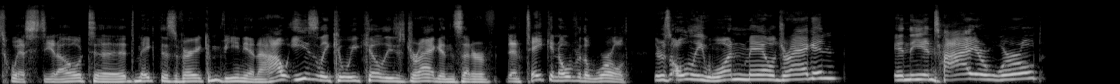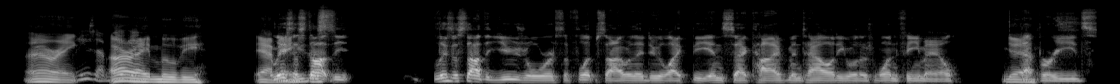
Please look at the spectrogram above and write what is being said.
twist, you know, to, to make this very convenient. How easily can we kill these dragons that are have taken over the world? There's only one male dragon in the entire world. All right, He's a all biggin. right, movie. Yeah, At least it's not just- the. At least it's not the usual where it's the flip side where they do like the insect hive mentality where there's one female yeah. that breeds.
